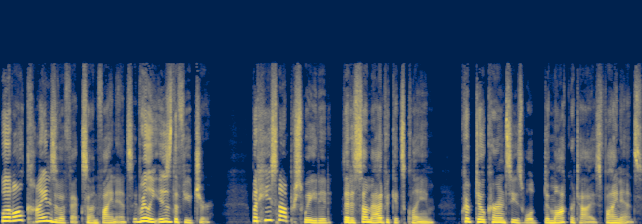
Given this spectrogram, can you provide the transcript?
will have all kinds of effects on finance. It really is the future. But he's not persuaded that, as some advocates claim, cryptocurrencies will democratize finance.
